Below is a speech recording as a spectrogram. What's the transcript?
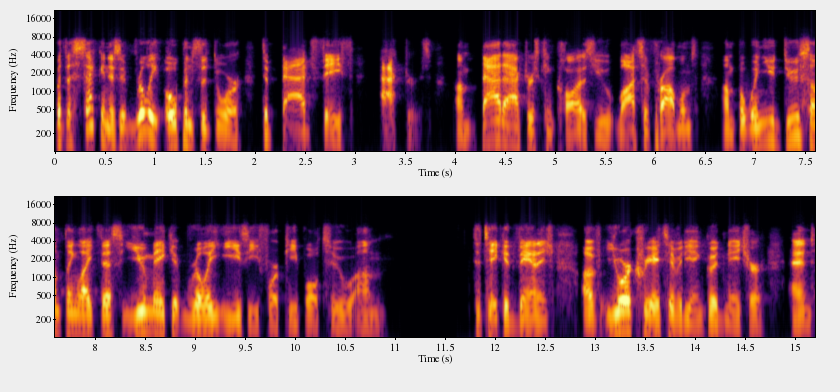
But the second is it really opens the door to bad faith actors. Um, bad actors can cause you lots of problems, um, but when you do something like this, you make it really easy for people to um, to take advantage of your creativity and good nature and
